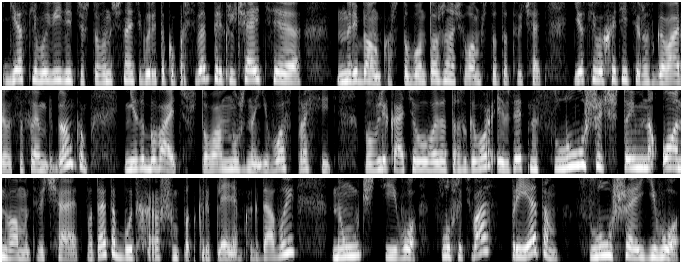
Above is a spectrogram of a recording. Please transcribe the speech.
если вы видите, что вы начинаете говорить только про себя, переключайте на ребенка, чтобы он тоже начал вам что-то отвечать. Если вы хотите разговаривать со своим ребенком, не забывайте, что вам нужно его спросить, вовлекать его в этот разговор и обязательно слушать, что именно он вам отвечает. Вот это будет хорошим подкреплением, когда вы научите его слушать вас, при этом слушая его.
